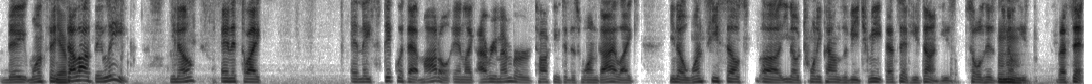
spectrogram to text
They once they Yep. sell out, they leave. You know? And it's like and they stick with that model. And like I remember talking to this one guy, like, you know, once he sells uh, you know, 20 pounds of each meat, that's it. He's done. He's sold his, you know, Mhm. he's that's it.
